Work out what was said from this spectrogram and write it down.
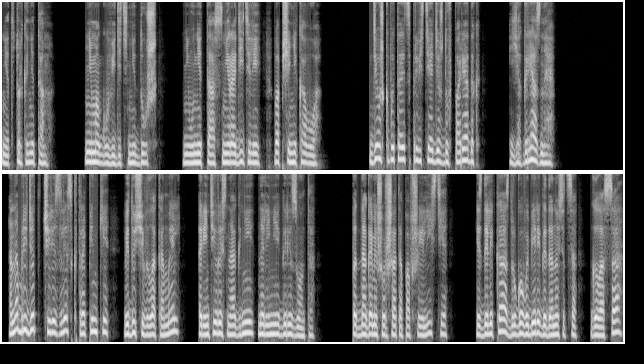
Нет, только не там. Не могу видеть ни душ, ни унитаз, ни родителей, вообще никого. Девушка пытается привести одежду в порядок. Я грязная. Она бредет через лес к тропинке, ведущей в Лакамель, ориентируясь на огни на линии горизонта. Под ногами шуршат опавшие листья. Издалека, с другого берега доносятся голоса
